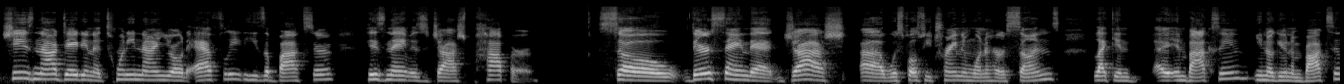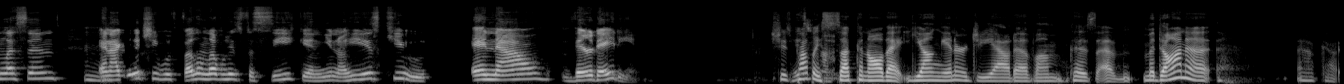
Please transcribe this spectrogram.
she's now dating a 29 year old athlete. He's a boxer. His name is Josh Popper. So they're saying that Josh uh, was supposed to be training one of her sons, like in uh, in boxing, you know, giving him boxing lessons. Mm-hmm. And I guess she would fell in love with his physique, and you know, he is cute. And now they're dating. She's probably sucking all that young energy out of him because uh, Madonna. Oh God,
